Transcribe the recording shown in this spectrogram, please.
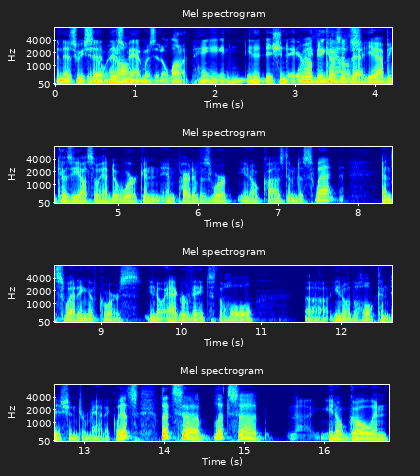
And as we said, know, this man was in a lot of pain in addition to Well, everything because else. of that, yeah, because he also had to work, and, and part of his work, you know, caused him to sweat, and sweating, of course, you know, aggravates the whole, uh, you know, the whole condition dramatically. Let's let's uh, let's uh, you know go and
